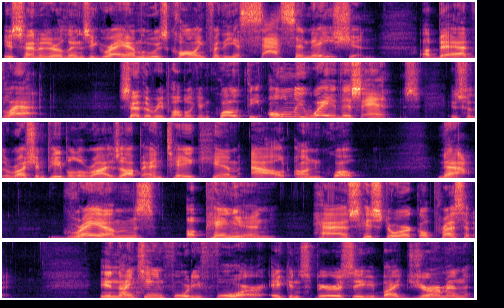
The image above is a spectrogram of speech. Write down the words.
is Senator Lindsey Graham, who is calling for the assassination of Bad Vlad. Said the Republican, quote, the only way this ends is for the Russian people to rise up and take him out, unquote. Now, Graham's opinion has historical precedent. In 1944, a conspiracy by German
